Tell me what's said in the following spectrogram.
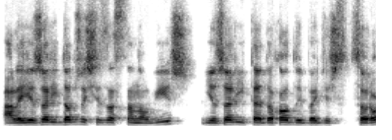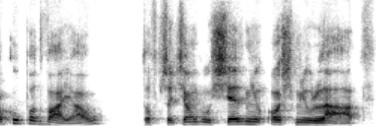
Ale jeżeli dobrze się zastanowisz, jeżeli te dochody będziesz co roku podwajał, to w przeciągu 7-8 lat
